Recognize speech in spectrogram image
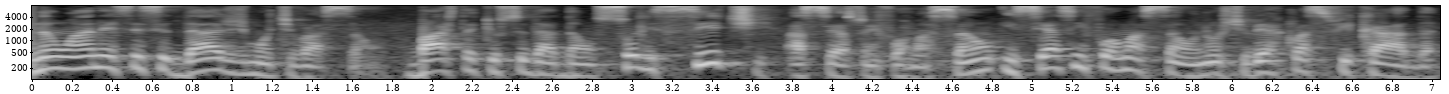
não há necessidade de motivação. Basta que o cidadão solicite acesso à informação e, se essa informação não estiver classificada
